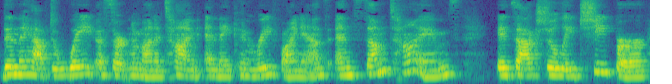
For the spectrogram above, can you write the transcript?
then they have to wait a certain amount of time and they can refinance. And sometimes it's actually cheaper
